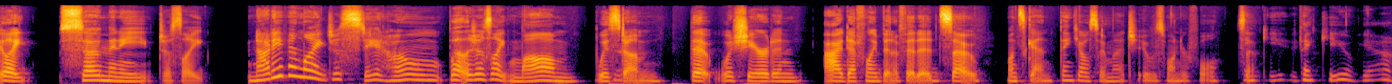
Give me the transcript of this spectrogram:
Like, so many just like, not even like just stay at home, but just like mom wisdom that was shared, and I definitely benefited. So, once again, thank y'all so much. It was wonderful. So, thank you Thank you. Yeah.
